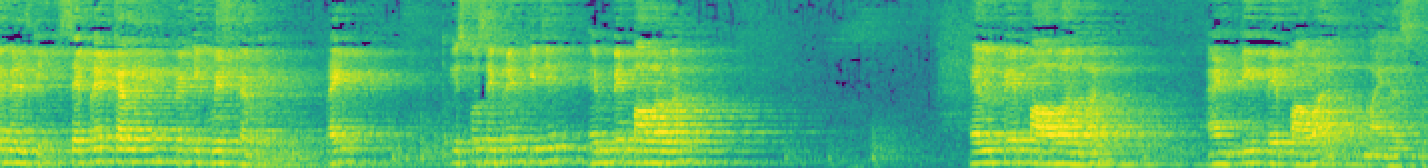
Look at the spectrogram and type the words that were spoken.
एम एल टी सेपरेट कर लेंगे, फिर इक्वेट कर लेंगे राइट तो इसको सेपरेट कीजिए एम पे पावर वन एल पे पावर वन एंड टी पे power minus two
